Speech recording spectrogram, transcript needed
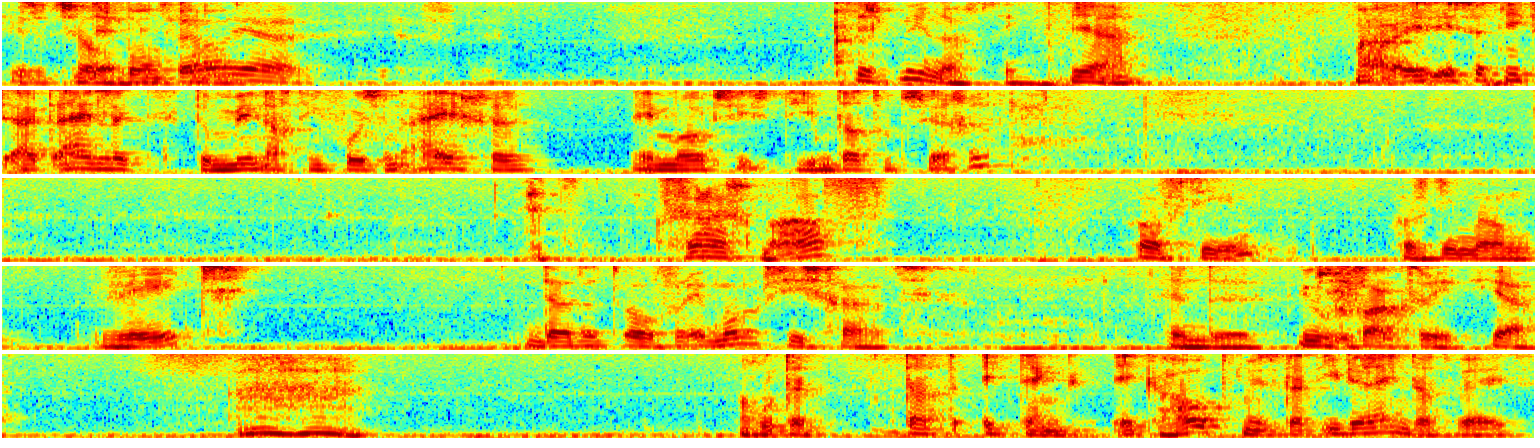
is het zelfs bond. wel, ja. Het is minachting. Ja. Maar is het niet uiteindelijk de minachting voor zijn eigen emoties die hem dat doet zeggen? Het, ik vraag me af of die, of die man weet dat het over emoties gaat. En de Uw vak? Ja. Aha. Maar goed, dat, dat, ik, denk, ik hoop tenminste dat iedereen dat weet.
